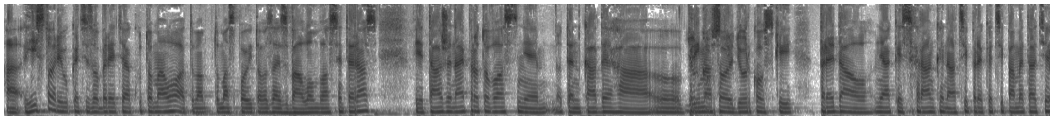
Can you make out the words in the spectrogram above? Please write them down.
A históriu, keď si zoberiete, akú to malo, a to má, to má spojitosť aj s valom vlastne teraz, je tá, že najprv to vlastne ten KDH uh, primátor Ďurkovský predal nejakej schránke na Cypre, keď si pamätáte,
